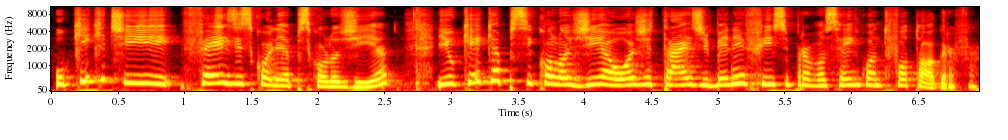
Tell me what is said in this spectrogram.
O que que te fez escolher a psicologia? E o que que a psicologia hoje traz de benefício pra você enquanto fotógrafa?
